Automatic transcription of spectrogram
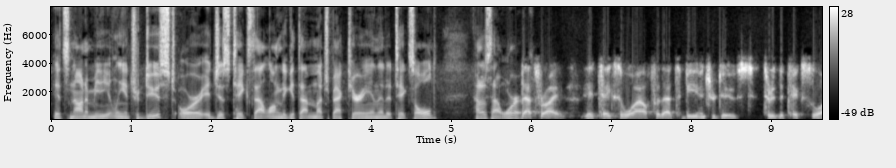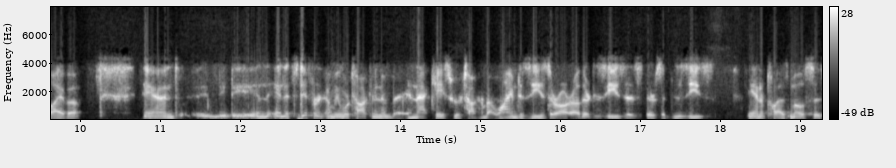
it's not immediately introduced, or it just takes that long to get that much bacteria in that it takes hold. How does that work? That's right. It takes a while for that to be introduced through the tick saliva, and and, and it's different. I mean, we're talking in that case, we were talking about Lyme disease. There are other diseases. There's a disease anaplasmosis,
